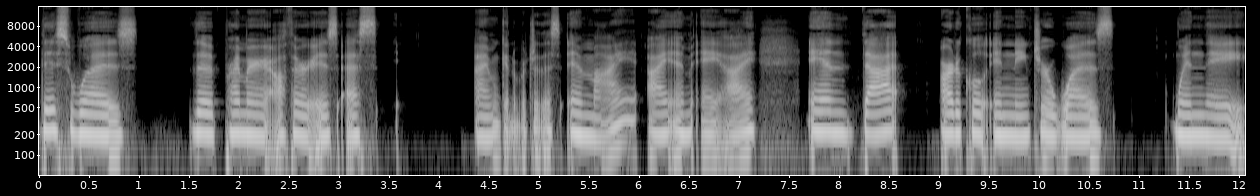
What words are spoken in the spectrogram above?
This was the primary author is S. I'm going to butcher this. M I I M A I, and that article in Nature was when they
